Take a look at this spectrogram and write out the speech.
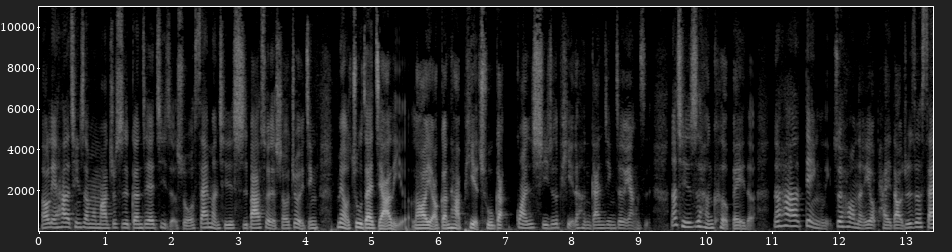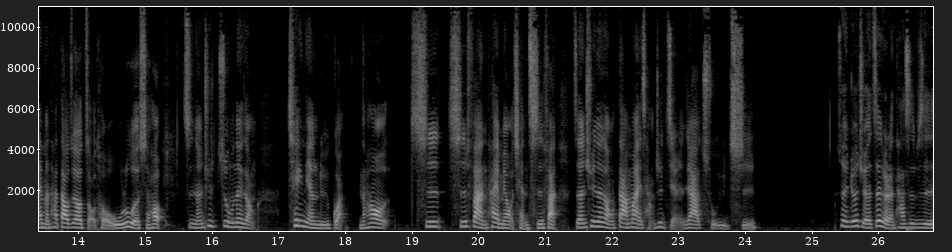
然后连他的亲生妈妈就是跟这些记者说，Simon 其实十八岁的时候就已经没有住在家里了，然后也要跟他撇除干关系，就是撇得很干净这个样子，那其实是很可悲的。那他电影里最后呢也有拍到，就是这 Simon 他到最后走投无路的时候，只能去住那种青年旅馆，然后。吃吃饭，他也没有钱吃饭，只能去那种大卖场去捡人家的厨余吃。所以你就觉得这个人他是不是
